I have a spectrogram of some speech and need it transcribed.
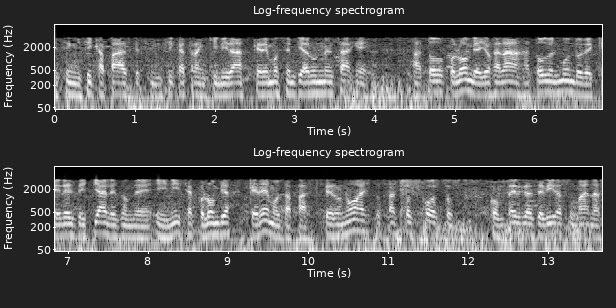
que significa paz, que significa tranquilidad. Queremos enviar un mensaje a todo Colombia y ojalá a todo el mundo de que desde Ipiales, donde inicia Colombia, queremos la paz, pero no a estos altos costos con pérdidas de vidas humanas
